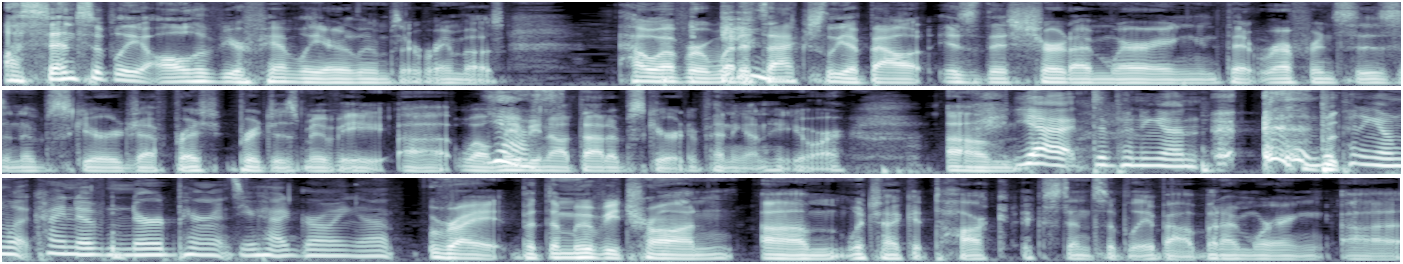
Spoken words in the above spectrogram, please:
Ostensibly, all of your family heirlooms are rainbows. However, what it's actually about is this shirt I'm wearing that references an obscure Jeff Bridges movie. Uh, well, maybe not that obscure, depending on who you are. Um, Yeah, depending on depending on what kind of nerd parents you had growing up. Right, but the movie Tron, um, which I could talk extensively about, but I'm wearing uh,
